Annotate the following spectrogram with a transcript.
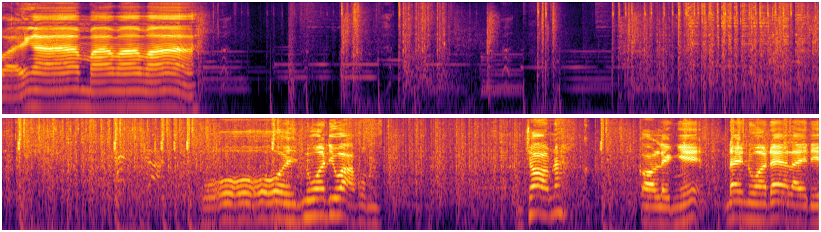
วยงาม มามามาโอ้โอ้โอ้โอ้ยนัวดีว่ะผม ผมชอบนะ ก่อนเหล็กงี้ ได้นัวได้อะไรดี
